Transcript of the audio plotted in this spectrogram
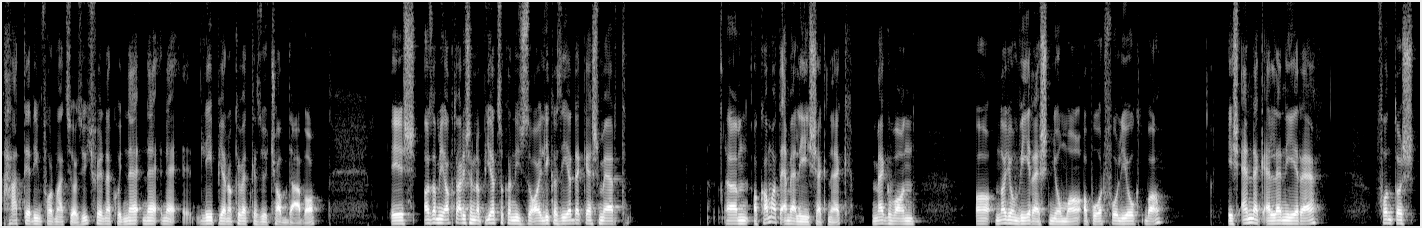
háttérinformáció az ügyfélnek, hogy ne, ne, ne lépjen a következő csapdába. És az, ami aktuálisan a piacokon is zajlik, az érdekes, mert a kamatemeléseknek megvan a nagyon véres nyoma a portfóliókba, és ennek ellenére fontos,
